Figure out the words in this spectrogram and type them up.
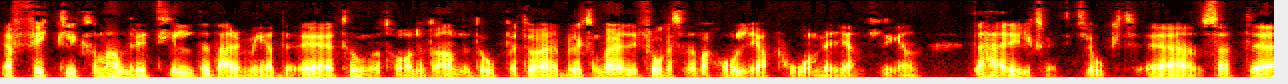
jag fick liksom aldrig till det där med eh, tungotalet och andedopet och jag liksom började ifrågasätta vad håller jag på med egentligen det här är liksom inte klokt. Eh, så att eh,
